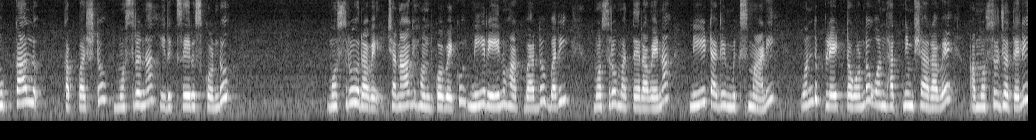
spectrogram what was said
ಮುಕ್ಕಾಲು ಕಪ್ಪಷ್ಟು ಮೊಸರನ್ನ ಇದಕ್ಕೆ ಸೇರಿಸ್ಕೊಂಡು ಮೊಸರು ರವೆ ಚೆನ್ನಾಗಿ ಹೊಂದ್ಕೋಬೇಕು. ನೀರೇನು ಹಾಕಬಾರ್ದು. ಬರೀ ಮೊಸರು ಮತ್ತು ರವೆನ ನೀಟಾಗಿ ಮಿಕ್ಸ್ ಮಾಡಿ ಒಂದು ಪ್ಲೇಟ್ ತೊಗೊಂಡು ಒಂದು ಹತ್ತು ನಿಮಿಷ ರವೆ ಆ ಮೊಸರು ಜೊತೇಲಿ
